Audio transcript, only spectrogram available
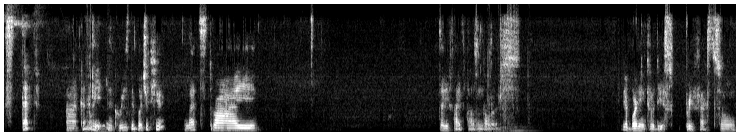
step, uh, can we increase the budget here? Let's try $35,000. We are burning through this pretty fast, so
